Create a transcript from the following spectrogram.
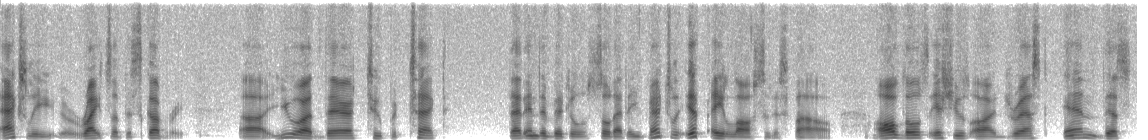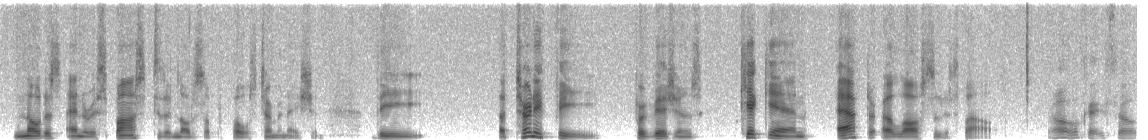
actually rights of discovery. Uh, you are there to protect that individual so that eventually, if a lawsuit is filed, all those issues are addressed in this notice and the response to the notice of proposed termination. The attorney fee provisions kick in after a lawsuit is filed. Oh, okay. So,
